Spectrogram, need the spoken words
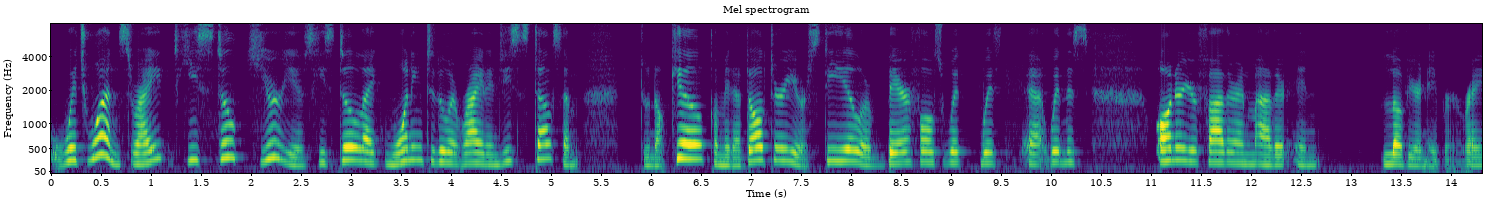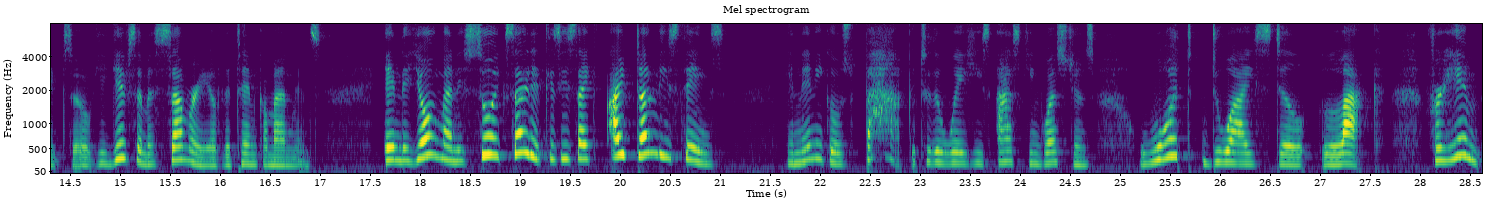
Which ones, right? He's still curious. He's still like wanting to do it right. And Jesus tells him, do not kill, commit adultery, or steal, or bear false with, with, uh, witness. Honor your father and mother and love your neighbor, right? So he gives him a summary of the Ten Commandments. And the young man is so excited because he's like, I've done these things. And then he goes back to the way he's asking questions. What do I still lack? For him,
